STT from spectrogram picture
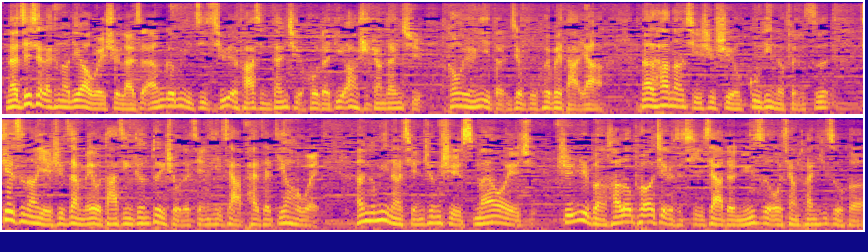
那接下来看到第二位是来自安哥密继七月发行单曲后的第二十张单曲《高人一等就不会被打压》。那他呢其实是有固定的粉丝，这次呢也是在没有大竞争对手的前提下排在第二位。安格蜜呢，前称是 Smile Age，是日本 Hello Project 旗下的女子偶像团体组合。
